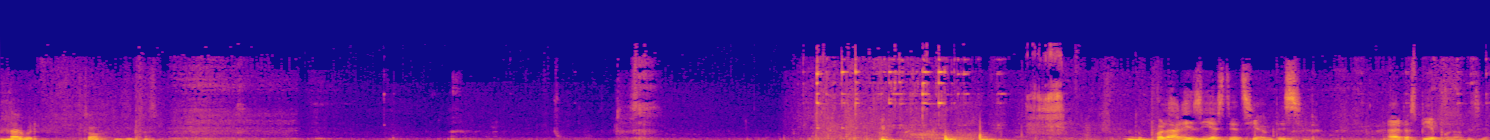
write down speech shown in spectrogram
Na gut. So. Du polarisierst jetzt hier ein bisschen. Äh, das Bier polarisiert.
